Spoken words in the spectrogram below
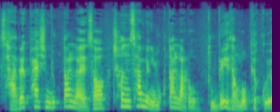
486달러에서 1,306달러로 두배 이상 높였고요.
